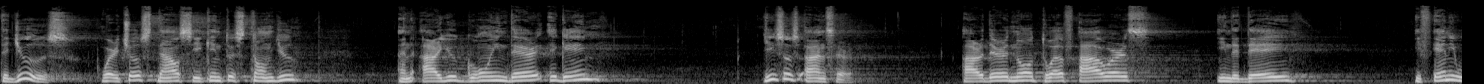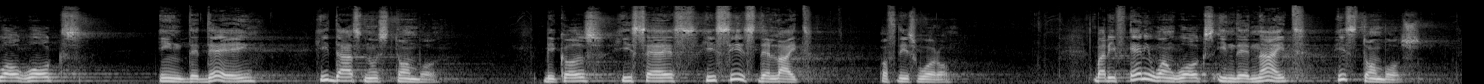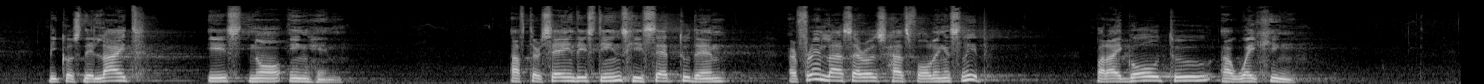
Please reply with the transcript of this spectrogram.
the Jews were just now seeking to stone you, and are you going there again? Jesus answered, Are there no twelve hours in the day? If anyone walks in the day, he does not stumble, because he says he sees the light of this world. But if anyone walks in the night, he stumbles, because the light is not in him. After saying these things, he said to them, Our friend Lazarus has fallen asleep, but I go to awake him.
